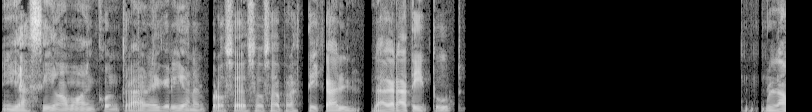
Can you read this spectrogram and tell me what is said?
y así vamos a encontrar alegría en el proceso, o sea, practicar la gratitud, la,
